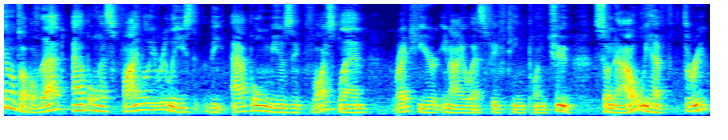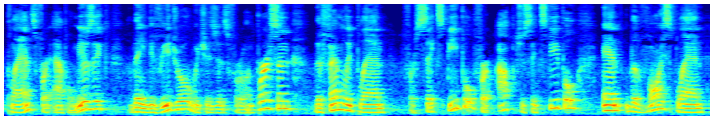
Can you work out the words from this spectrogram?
And on top of that, Apple has finally released the Apple Music voice plan right here in iOS 15.2. So now we have three plans for Apple Music, the individual, which is just for one person, the family plan for six people, for up to six people, and the voice plan,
